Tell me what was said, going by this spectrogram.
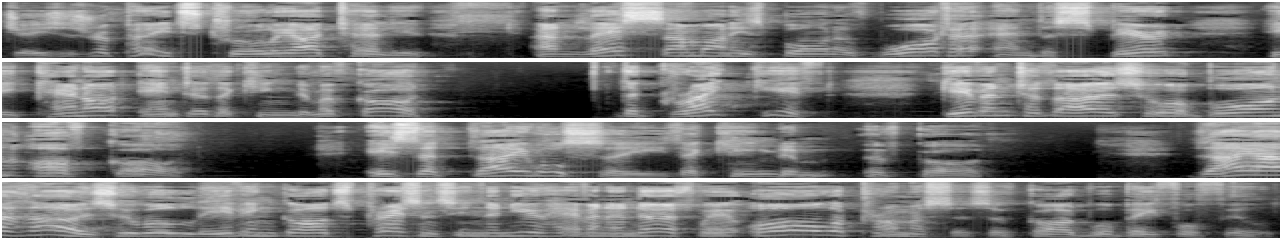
Jesus repeats, Truly I tell you, unless someone is born of water and the Spirit, he cannot enter the kingdom of God. The great gift given to those who are born of God is that they will see the kingdom of God. They are those who will live in God's presence in the new heaven and earth where all the promises of God will be fulfilled.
